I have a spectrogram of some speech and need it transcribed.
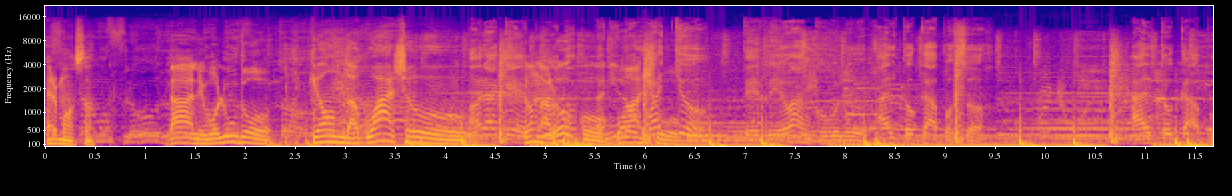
hermoso. Dale, boludo. ¿Qué onda, guayo? Ahora que, ¿Qué onda, loco? Guayo. Guacho, te rebanco, boludo. Alto capo sos. Alto capo.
